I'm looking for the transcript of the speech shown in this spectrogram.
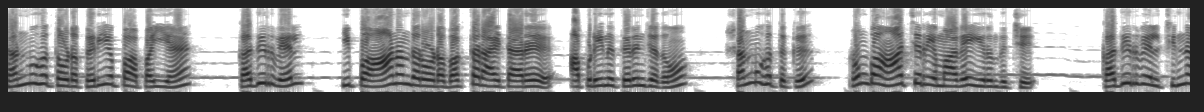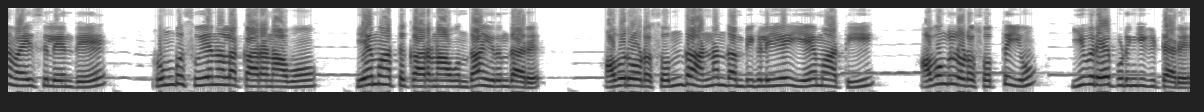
சண்முகத்தோட பெரியப்பா பையன் கதிர்வேல் இப்போ ஆனந்தரோட பக்தர் ஆயிட்டாரு அப்படின்னு தெரிஞ்சதும் சண்முகத்துக்கு ரொம்ப ஆச்சரியமாவே இருந்துச்சு. கதிர்வேல் சின்ன வயசுலேருந்தே ரொம்ப சுயநலக்காரனாகவும் ஏமாத்துக்காரனாகவும் தான் இருந்தாரு. அவரோட சொந்த அண்ணன் தம்பிகளையே ஏமாத்தி அவங்களோட சொத்தையும் இவரே புடுங்கிக்கிட்டாரு.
